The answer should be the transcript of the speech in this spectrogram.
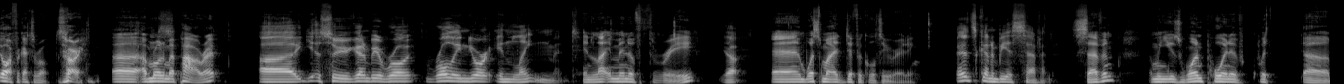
Oh, I forgot to roll. Sorry. Uh, I'm rolling my power, right? Uh, yeah, so you're going to be ro- rolling your enlightenment. Enlightenment of three. Yep. And what's my difficulty rating? It's going to be a seven. Seven. I'm gonna use one point of quit, uh,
